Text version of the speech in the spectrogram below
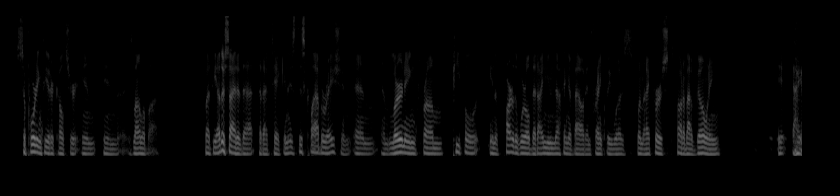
supporting theater culture in, in Islamabad. But the other side of that that I've taken is this collaboration and, and learning from people in a part of the world that I knew nothing about, and frankly was when I first thought about going. It, I,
